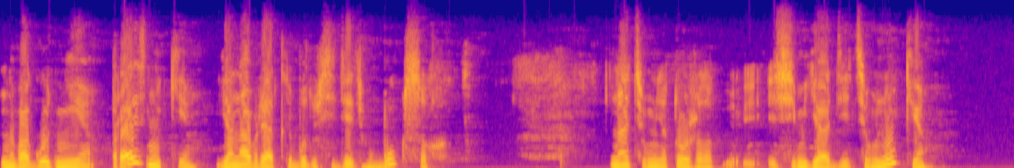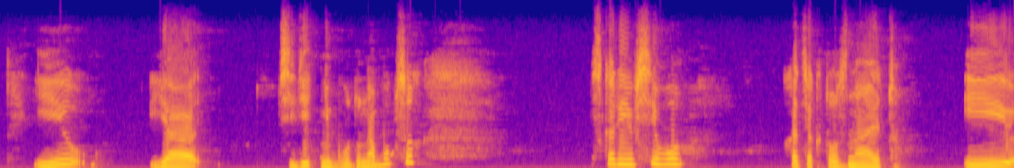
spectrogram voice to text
новогодние праздники я навряд ли буду сидеть в буксах. Знаете, у меня тоже семья, дети, внуки – и я сидеть не буду на буксах, скорее всего. Хотя кто знает. И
